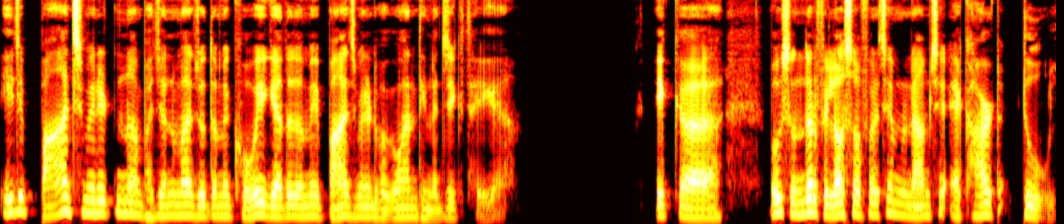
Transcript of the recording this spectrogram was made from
એ જે પાંચ મિનિટના ભજનમાં જો તમે ખોવાઈ ગયા તો તમે પાંચ મિનિટ ભગવાનથી નજીક થઈ ગયા. એક બહુ સુંદર ફિલોસોફર છે, એમનું નામ છે એકહાર્ટ ટૂલ.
